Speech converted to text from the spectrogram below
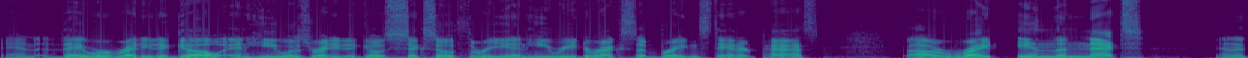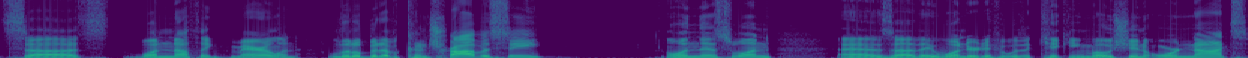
And they were ready to go, and he was ready to go. 603 in. He redirects a Braden Stannard pass uh, right in the net. And it's, uh, it's 1 nothing Maryland. A little bit of controversy on this one as uh, they wondered if it was a kicking motion or not.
